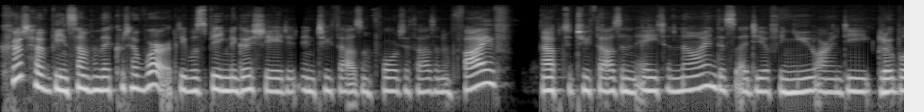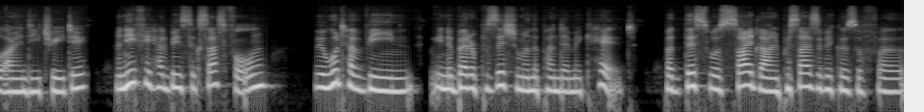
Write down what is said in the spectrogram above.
could have been something that could have worked. It was being negotiated in 2004, 2005 up to 2008 and 9 this idea of a new R&D global R&D treaty and if it had been successful we would have been in a better position when the pandemic hit but this was sidelined precisely because of uh,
